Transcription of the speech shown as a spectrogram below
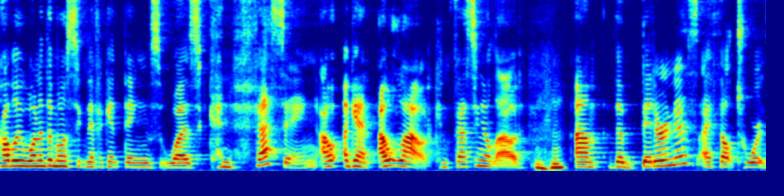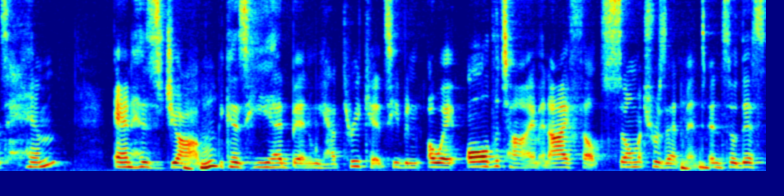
probably one of the most significant things was confessing out, again out loud confessing out loud mm-hmm. um, the bitterness i felt towards him and his job mm-hmm. because he had been we had three kids he'd been away all the time and i felt so much resentment mm-hmm. and so this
